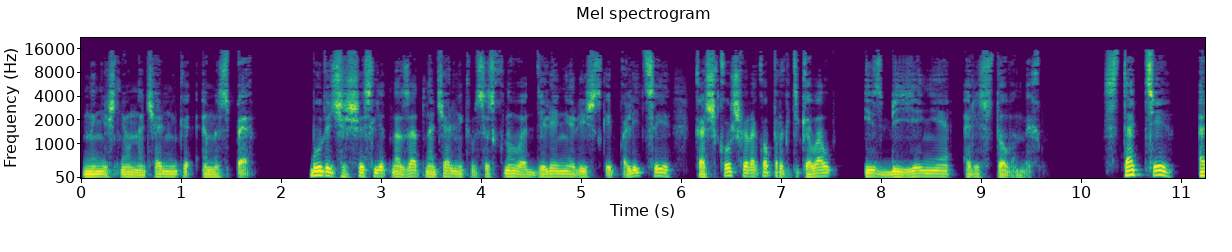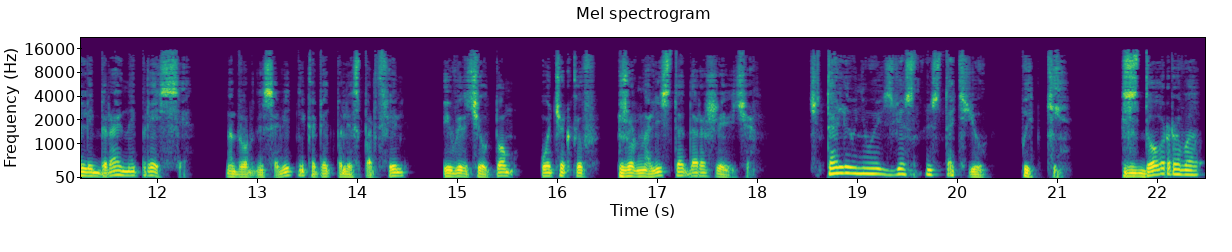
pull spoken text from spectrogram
нынешнего начальника МСП. Будучи шесть лет назад начальником сыскного отделения рижской полиции, Кашко широко практиковал избиение арестованных. Кстати, о либеральной прессе. Надворный советник опять полез в портфель и вытащил том очерков журналиста Дорошевича. Читали у него известную статью «Пытки». Здорово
